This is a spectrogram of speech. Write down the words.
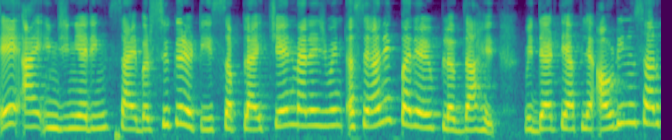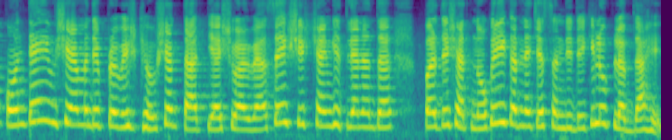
A I engineering cyber security supply chain management असे अनेक पर्याय उपलब्ध आहेत. विद्यार्थी आपल्या आवडीनुसार कोणत्याही विषयामध्ये प्रवेश घेऊ शकतात. याशिवाय व्यावसायिक शिक्षण घेतल्यानंतर परदेशात नोकरी करण्याच्या संधी देखील उपलब्ध आहेत.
